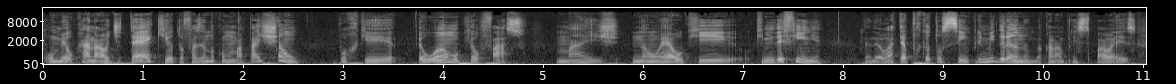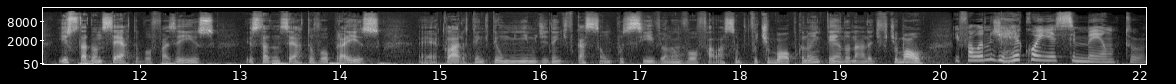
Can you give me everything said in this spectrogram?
O meu canal de tech eu estou fazendo como uma paixão, porque eu amo o que eu faço, mas não é o que, o que me define. Entendeu? Até porque eu estou sempre migrando. Meu canal principal é esse. Isso está dando certo? Eu vou fazer isso. Isso está dando certo? Eu vou para isso. É claro, tem que ter um mínimo de identificação possível. Eu não vou falar sobre futebol porque eu não entendo nada de futebol. E falando de reconhecimento,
